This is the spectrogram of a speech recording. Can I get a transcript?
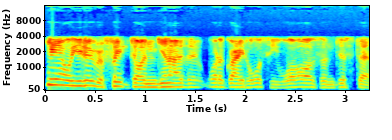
Yeah, well, you do reflect on you know the, what a great horse he was, and just a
